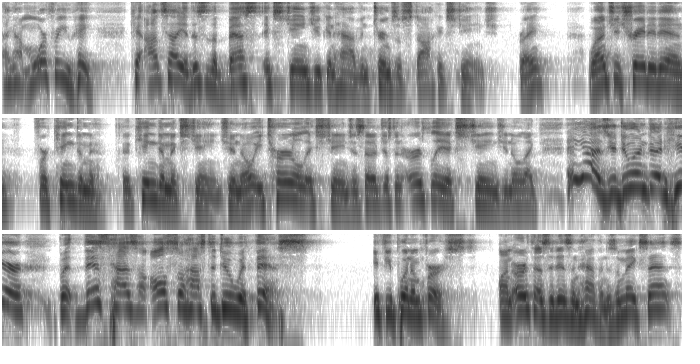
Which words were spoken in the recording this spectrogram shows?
I got more for you. Hey, I'll tell you, this is the best exchange you can have in terms of stock exchange, right? Why don't you trade it in for kingdom, uh, kingdom exchange, you know, eternal exchange instead of just an earthly exchange, you know, like, hey, guys, you're doing good here, but this has also has to do with this if you put him first on earth as it is in heaven. Does it make sense?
